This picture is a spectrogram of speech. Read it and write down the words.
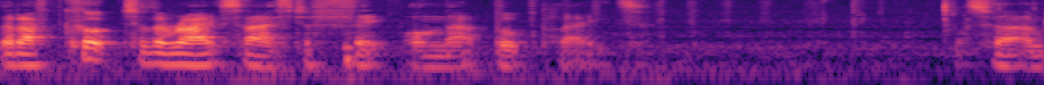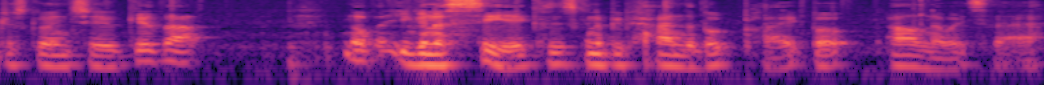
that I've cut to the right size to fit on that book plate. So I'm just going to give that, not that you're going to see it because it's going to be behind the book plate, but I'll know it's there.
